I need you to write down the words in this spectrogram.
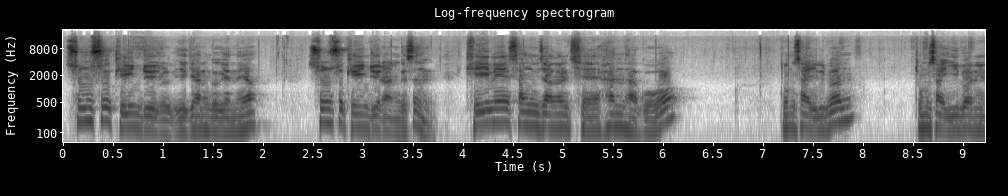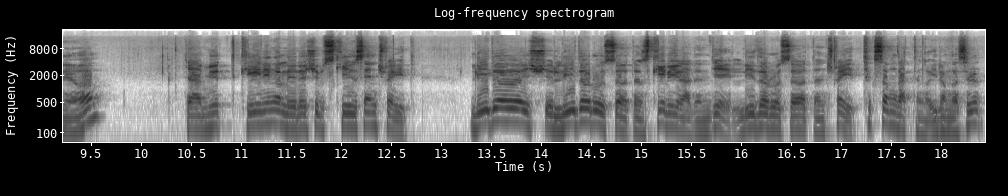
순수 개인주의를 얘기하는 거겠네요. 순수 개인주의라는 것은 개인의 성장을 제한하고 동사 1번, 동사 2번이네요. 자, mute gaining a leadership skills and trait. 리더, 리더로서 어떤 스킬이라든지 리더로서 어떤 트레이, 특성 같은 거 이런 것을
